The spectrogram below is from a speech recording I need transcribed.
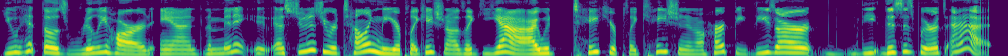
You hit those really hard, and the minute, as soon as you were telling me your Playcation, I was like, "Yeah, I would take your Playcation in a heartbeat." These are, the, this is where it's at.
